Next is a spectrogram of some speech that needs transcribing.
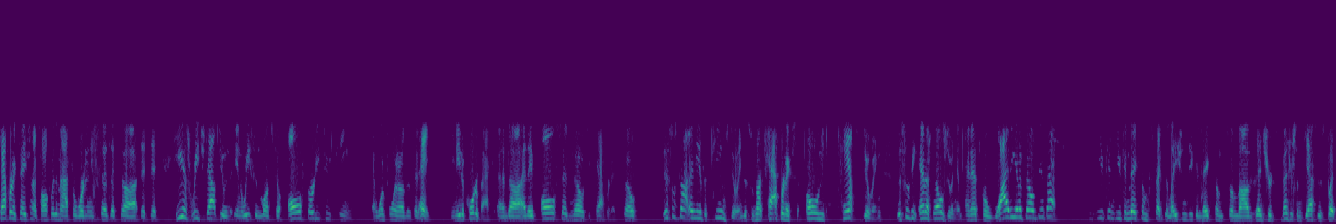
Kaepernick's agent, I talked with him afterward, and he said that uh, that, that he has reached out to in, in recent months to all 32 teams at one point or another and said, "Hey, you need a quarterback," and uh, and they've all said no to Kaepernick. So this was not any of the teams doing. This was not Kaepernick's own camps doing. This was the NFL's doing. And, and as for why the NFL did that, you can you can make some speculations. You can make some some uh, venture venture some guesses, but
